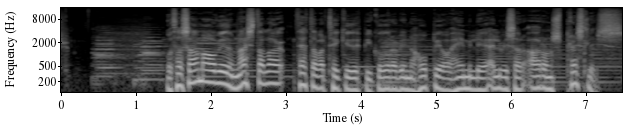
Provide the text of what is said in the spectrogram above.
Og það sama á við um næsta lag, þetta var tekið upp í góðravinna hópi á heimili Elvisar Arons Presleys.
